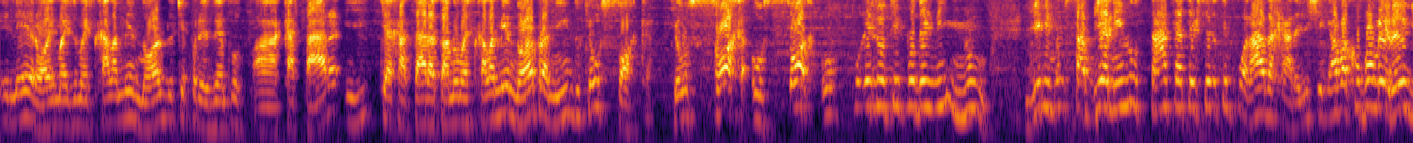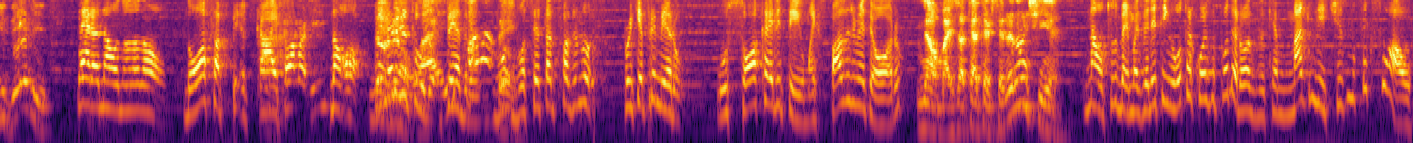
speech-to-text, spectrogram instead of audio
ele é herói, mas uma escala menor do que, por exemplo, a Katara, e que a Katara tá numa escala menor pra mim do que o Sokka. Que o Sokka, o Sokka, ele não tem poder nenhum. E ele não sabia nem lutar até a terceira temporada, cara. Ele chegava com o bumerangue dele. Pera, não, não, não, não. Nossa, Kai, pelo amor Não, ó, Não, primeiro não, de tudo, aí, Pedro, parabéns. vo- você tá fazendo. Porque, primeiro, o Sokka ele tem uma espada de meteoro. Não, mas até a terceira não tinha. Não, tudo bem, mas ele tem outra coisa poderosa, que é magnetismo sexual.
